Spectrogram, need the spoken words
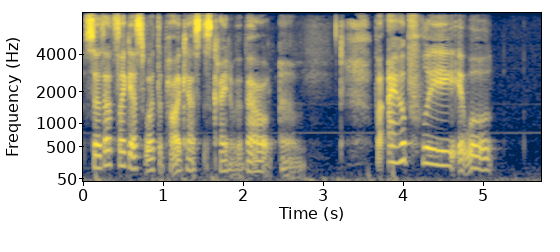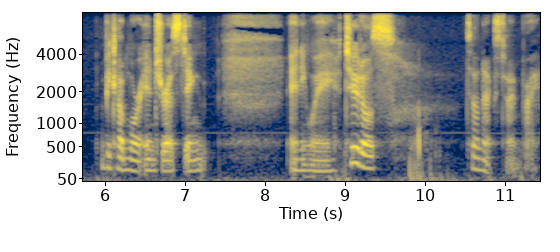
So that's, I guess, what the podcast is kind of about. Um, but I hopefully it will become more interesting. Anyway, toodles. Till next time. Bye.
